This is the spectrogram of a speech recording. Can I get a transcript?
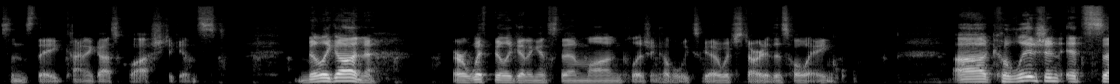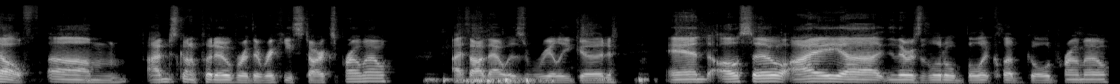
since they kind of got squashed against Billy Gunn or with Billy Gunn against them on Collision a couple weeks ago, which started this whole angle. Uh, Collision itself, um, I'm just going to put over the Ricky Starks promo. I thought that was really good. And also, I uh, there was a little Bullet Club Gold promo,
